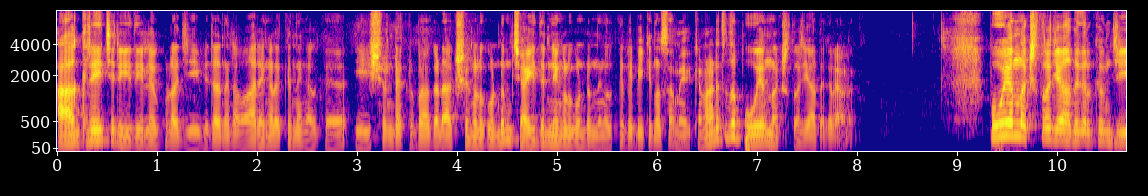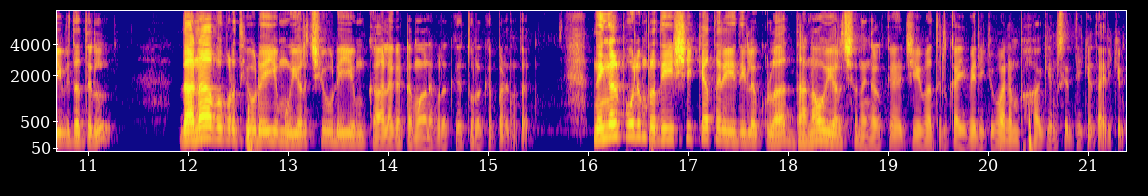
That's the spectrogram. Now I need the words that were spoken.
ആഗ്രഹിച്ച രീതിയിലേക്കുള്ള ജീവിത നിലവാരങ്ങളൊക്കെ നിങ്ങൾക്ക് ഈശ്വരന്റെ കൃപാകടാക്ഷങ്ങൾ കൊണ്ടും ചൈതന്യങ്ങൾ കൊണ്ടും നിങ്ങൾക്ക് ലഭിക്കുന്ന സമയമൊക്കെയാണ്. അടുത്തത് പൂയം നക്ഷത്ര ജാതകരാണ്. പൂയം നക്ഷത്ര ജാതകർക്കും ജീവിതത്തിൽ ധനാഭിവൃദ്ധിയുടെയും ഉയർച്ചയുടെയും കാലഘട്ടമാണ് ഇവർക്ക് തുറക്കപ്പെടുന്നത്. നിങ്ങൾ പോലും പ്രതീക്ഷിക്കാത്ത രീതിയിലേക്കുള്ള ധന ഉയർച്ച നിങ്ങൾക്ക് ജീവിതത്തിൽ കൈവരിക്കുവാനും ഭാഗ്യം സിദ്ധിക്കുന്നതായിരിക്കും.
